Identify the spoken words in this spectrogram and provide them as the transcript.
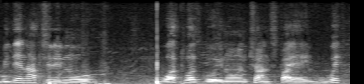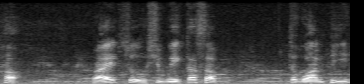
we didn't actually know what was going on transpiring with her right? So she waked us up to go and pee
